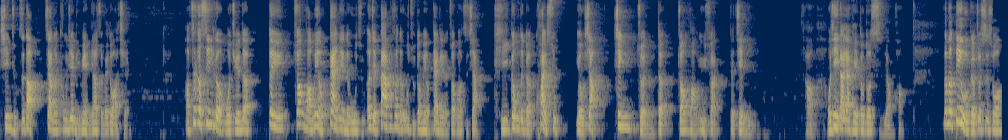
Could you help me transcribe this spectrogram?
清楚知道这样的空间里面你要准备多少钱。好，这个是一个我觉得对于装潢没有概念的屋主，而且大部分的屋主都没有概念的状况之下，提供这个快速有效。精准的装潢预算的建议，好，我建议大家可以多多使用哈。那么第五个就是说，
